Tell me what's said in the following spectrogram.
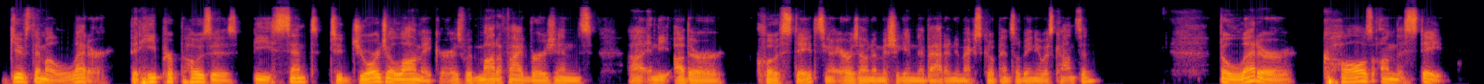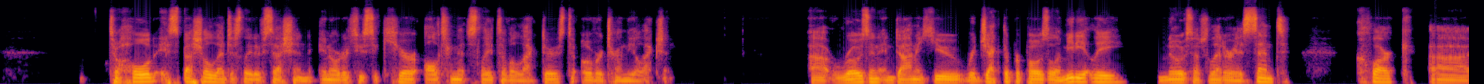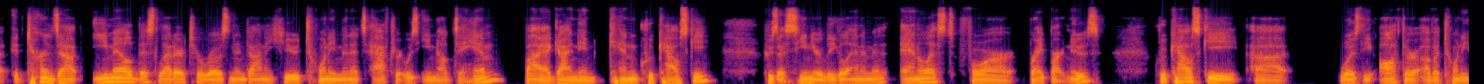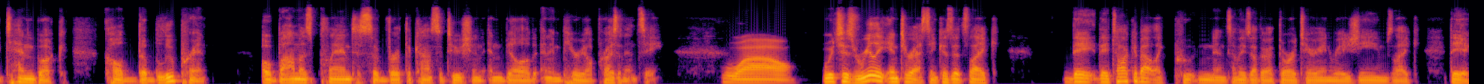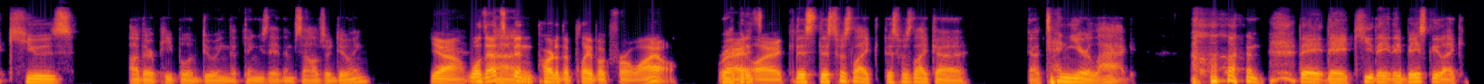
gives them a letter that he proposes be sent to Georgia lawmakers with modified versions uh, in the other close states, you know, Arizona, Michigan, Nevada, New Mexico, Pennsylvania, Wisconsin. The letter calls on the state to hold a special legislative session in order to secure alternate slates of electors to overturn the election. Uh, Rosen and Donoghue reject the proposal immediately. No such letter is sent. Clark, uh, it turns out, emailed this letter to Rosen and Donoghue 20 minutes after it was emailed to him by a guy named Ken Klukowski, who's a senior legal analyst for Breitbart News. Klukowski uh, was the author of a 2010 book called The Blueprint Obama's Plan to Subvert the Constitution and Build an Imperial Presidency, Wow. which is really interesting because it's like, they they talk about like Putin and some of these other authoritarian regimes, like they accuse other people of doing the things they themselves are doing. Yeah. Well, that's Um, been part of the playbook for a while, Right, right? like, This this was like this was like a, a 10 year lag. they they they they basically like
